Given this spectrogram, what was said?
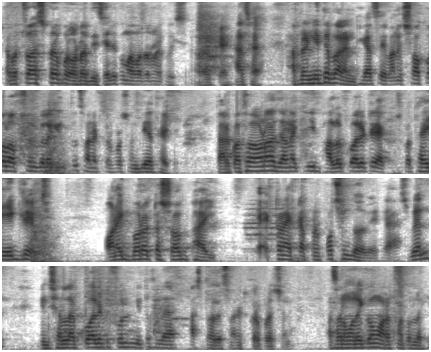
তারপর চয়েস করে পর অর্ডার দিছে এরকম আমাদের অনেক হয়েছে। ওকে আচ্ছা আপনি নিতে পারেন ঠিক আছে? মানে সকল অপশনগুলো কিন্তু সনেট কর্পোরেশন দিয়ে থাকে। তার কথা না জানা কি ভালো কোয়ালিটির এক কথায় এ গ্রেড অনেক বড় একটা শখ ভাই। একটা না একটা আপনার পছন্দ হবে। আসবেন, ইনশাল্লাহ কোয়ালিটি ফুল নিতে হলে আসতে হবে সনেট কর্পোরেশনে আসসালামু আলাইকুম রহমতুল্লাহি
